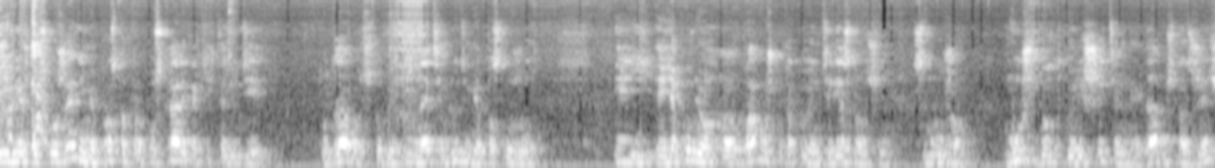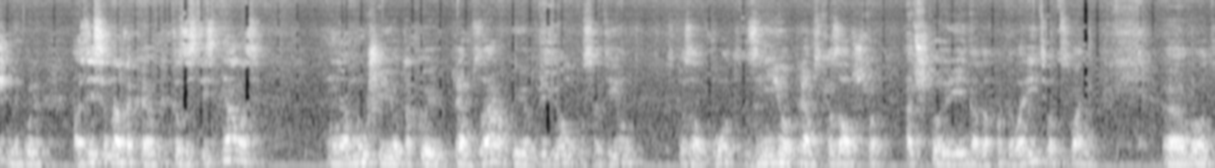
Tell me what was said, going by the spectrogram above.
И между служениями просто пропускали каких-то людей туда, вот, чтобы именно этим людям я послужил. И я помню э, бабушку такую интересную очень, с мужем. Муж был такой решительный, да, обычно с женщиной были, а здесь она такая как-то застеснялась. Э, муж ее такой прям за руку ее привел, посадил, сказал, вот, за нее прям сказал, что, от что ей надо поговорить вот с вами. Э, вот.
